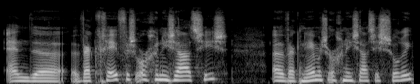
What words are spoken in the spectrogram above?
en de werkgeversorganisaties. Uh, werknemersorganisaties, sorry.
